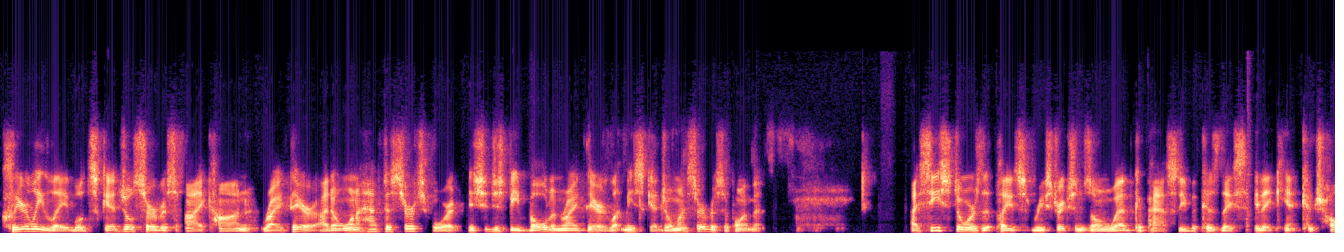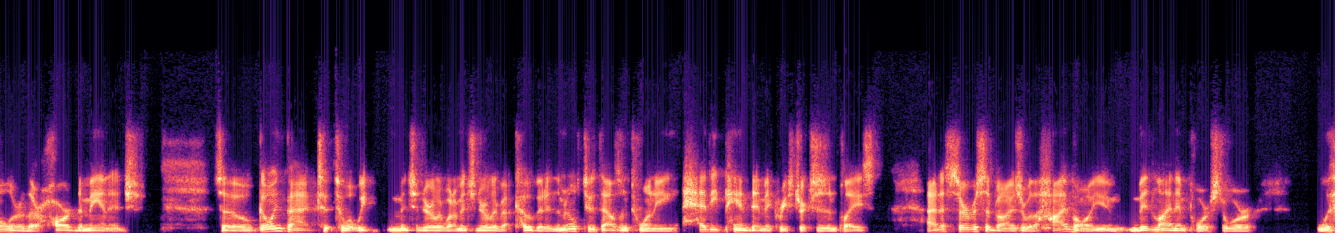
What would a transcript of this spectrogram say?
clearly labeled schedule service icon right there. I don't want to have to search for it. It should just be bold and right there. Let me schedule my service appointment. I see stores that place restrictions on web capacity because they say they can't control or they're hard to manage. So going back to, to what we mentioned earlier, what I mentioned earlier about COVID, in the middle of 2020, heavy pandemic restrictions in place. I had a service advisor with a high volume midline import store with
